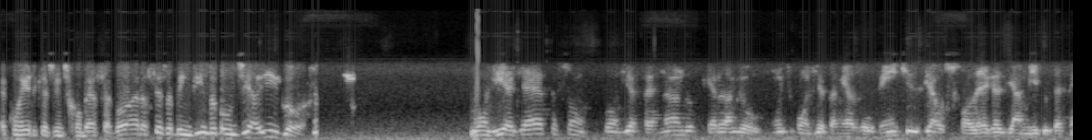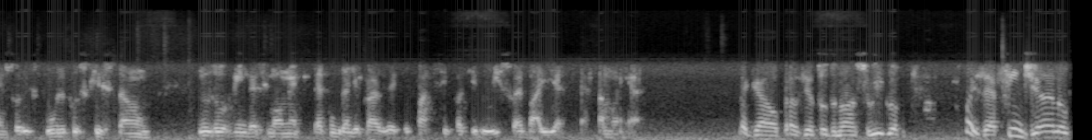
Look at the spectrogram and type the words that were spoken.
É com ele que a gente conversa agora. Seja bem-vindo. Bom dia, Igor. Bom dia, Jefferson. Bom dia, Fernando. Quero dar meu muito bom dia também aos ouvintes e aos colegas e amigos defensores públicos que estão nos ouvindo nesse momento. É com grande prazer que eu participo aqui do Isso é Bahia esta manhã. Legal, prazer todo nosso, Igor. Pois é, fim de ano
